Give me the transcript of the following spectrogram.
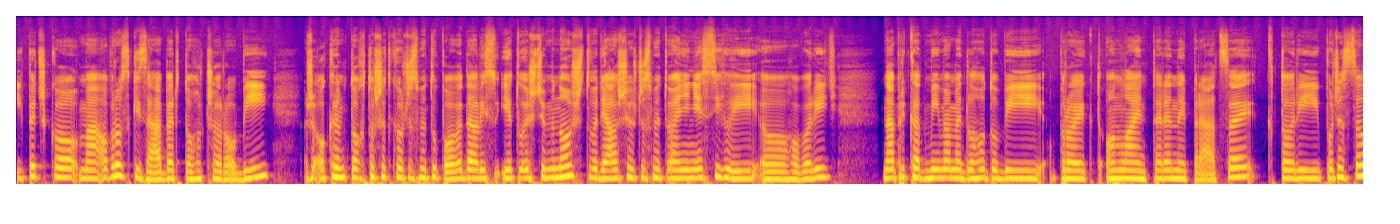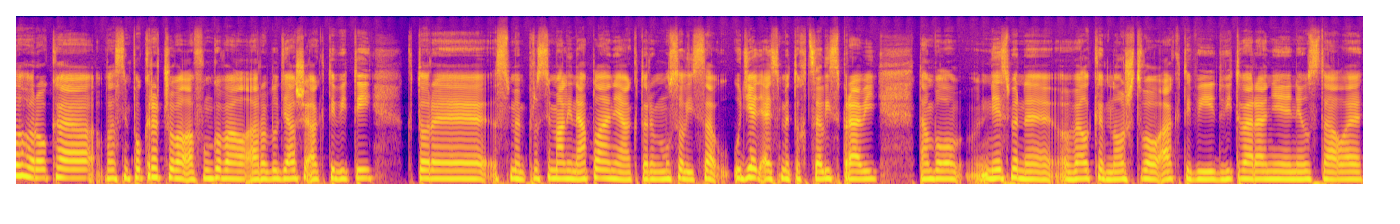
IPčko má obrovský záber toho, čo robí, že okrem tohto všetkého, čo sme tu povedali, je tu ešte množstvo ďalšieho, čo sme tu ani nestihli uh, hovoriť Napríklad my máme dlhodobý projekt online terénnej práce, ktorý počas celého roka vlastne pokračoval a fungoval a robil ďalšie aktivity, ktoré sme proste mali na pláne a ktoré museli sa udiať, aj sme to chceli spraviť. Tam bolo nesmierne veľké množstvo aktivít, vytváranie neustále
